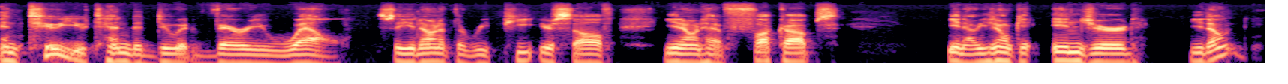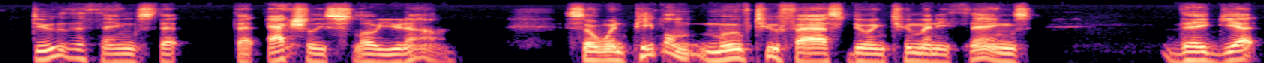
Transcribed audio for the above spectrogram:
and two you tend to do it very well. So you don't have to repeat yourself. You don't have fuck ups you know you don't get injured. You don't do the things that that actually slow you down. So when people move too fast doing too many things they get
